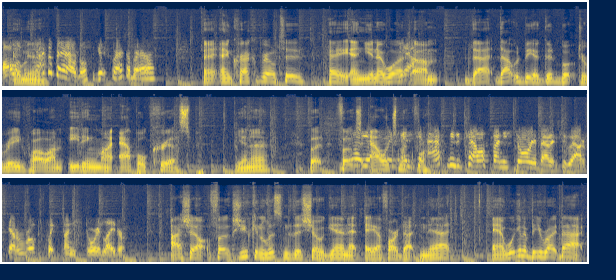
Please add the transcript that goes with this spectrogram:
All Amen. over Cracker Barrel. Don't forget Cracker Barrel. And, and Cracker Barrel too. Hey, and you know what? Yeah. Um, that that would be a good book to read while I'm eating my apple crisp. You know, but folks, yeah, yeah. Alex and, and McFarland. ask me to tell a funny story about it too, Alex. Got a real quick funny story later. I shall. Folks, you can listen to this show again at afr.net. And we're going to be right back.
